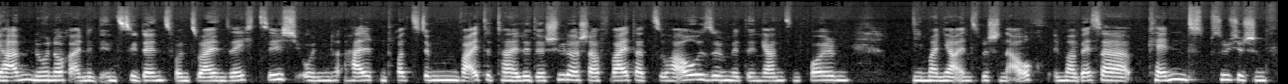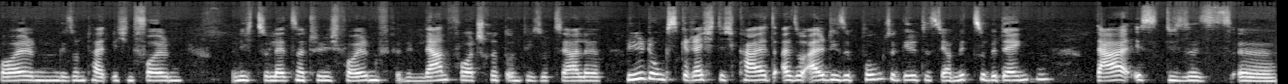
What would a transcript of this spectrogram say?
wir haben nur noch eine Inzidenz von 62 und halten trotzdem weite Teile der Schülerschaft weiter zu Hause mit den ganzen Folgen, die man ja inzwischen auch immer besser kennt, psychischen Folgen, gesundheitlichen Folgen, nicht zuletzt natürlich Folgen für den Lernfortschritt und die soziale Bildungsgerechtigkeit, also all diese Punkte gilt es ja mit zu bedenken. Da ist dieses, äh,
